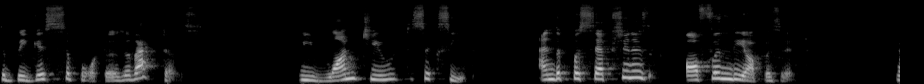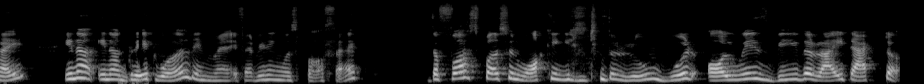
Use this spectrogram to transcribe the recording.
the biggest supporters of actors. We want you to succeed. And the perception is often the opposite right? In a in a great world in where if everything was perfect the first person walking into the room would always be the right actor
